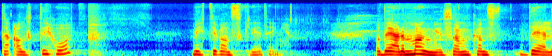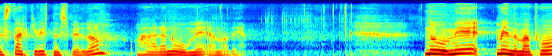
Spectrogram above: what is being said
Det er alltid håp midt i vanskelige ting. Og Det er det mange som kan dele sterke vitnesbyrd om, og her er Nomi en av de. Nomi minner meg på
